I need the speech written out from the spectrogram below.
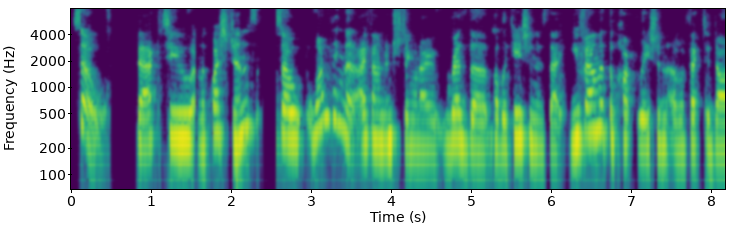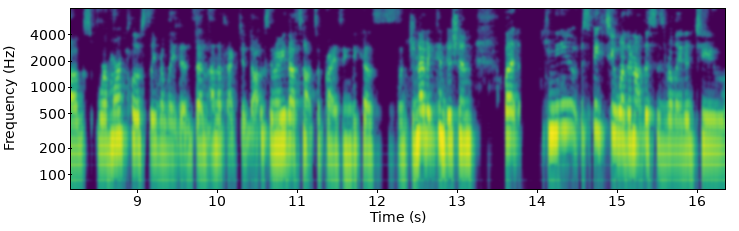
So back to the questions. So, one thing that I found interesting when I read the publication is that you found that the population of affected dogs were more closely related than unaffected dogs. And maybe that's not surprising because it's a genetic condition. But can you speak to whether or not this is related to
